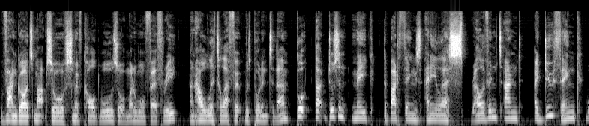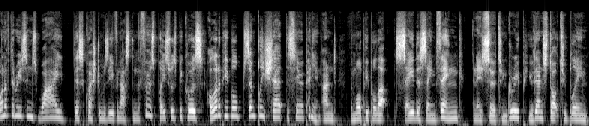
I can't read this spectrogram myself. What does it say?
Vanguard's maps or some of Cold War's or Modern Warfare 3 and how little effort was put into them. But that doesn't make the bad things any less relevant and I do think one of the reasons why this question was even asked in the first place was because a lot of people simply shared the same opinion, and the more people that say the same thing in a certain group, you then start to blame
